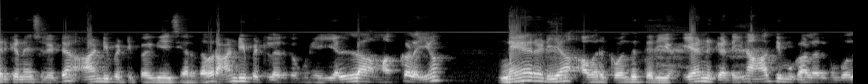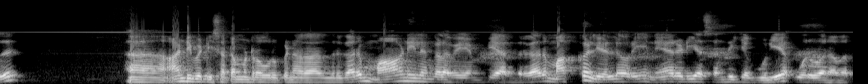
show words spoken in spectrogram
ஏற்கனவே சொல்லிட்டு ஆண்டிப்பட்டி பகுதியை சேர்ந்தவர். ஆண்டிப்பட்டியில் இருக்கக்கூடிய எல்லா மக்களையும் நேரடியா அவருக்கு வந்து தெரியும். ஏன்னு கேட்டீங்கன்னா அதிமுகவில் இருக்கும்போது ஆண்டிப்பட்டி சட்டமன்ற உறுப்பினராக இருந்திருக்காரு மாநிலங்களவை எம்பியா இருந்திருக்காரு. மக்கள் எல்லோரையும் நேரடியாக சந்திக்கக்கூடிய ஒருவர் அவர்.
